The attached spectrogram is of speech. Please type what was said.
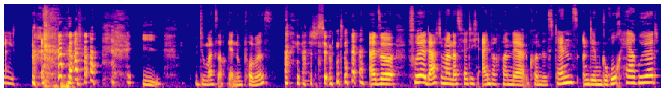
I. I. Du magst auch gerne Pommes. Ja, stimmt. Also früher dachte man, dass Fettig einfach von der Konsistenz und dem Geruch herrührt.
